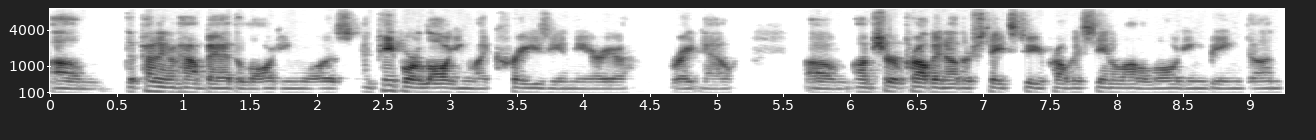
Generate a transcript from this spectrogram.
um, depending on how bad the logging was. And people are logging like crazy in the area right now. Um, I'm sure probably in other states too, you're probably seeing a lot of logging being done.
